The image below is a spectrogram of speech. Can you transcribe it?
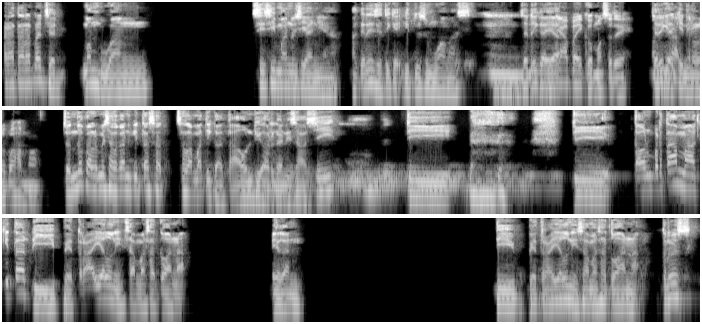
rata-rata jad- membuang sisi manusianya. Akhirnya jadi kayak gitu semua mas. Jadi kayak Ya, apa itu maksudnya? Jadi kayak gini. paham. Contoh kalau misalkan kita selama tiga tahun di organisasi di di tahun pertama kita di betrayal nih sama satu anak, ya kan? Di betrayal nih sama satu anak. Terus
